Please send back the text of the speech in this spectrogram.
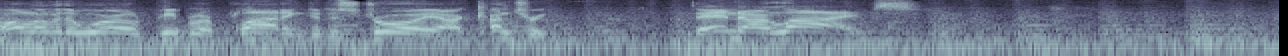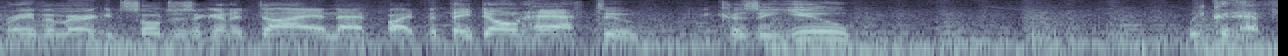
All over the world, people are plotting to destroy our country, to end our lives. Brave American soldiers are gonna die in that fight, but they don't have to. Because of you, we could have victory.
